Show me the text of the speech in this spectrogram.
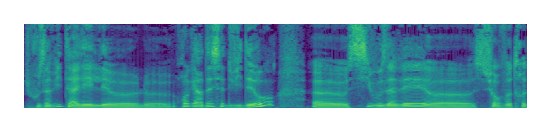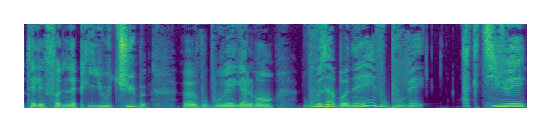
Je vous invite à aller le, regarder cette vidéo. Euh, si vous avez euh, sur votre téléphone l'appli YouTube, euh, vous pouvez également vous abonner. Vous pouvez activer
